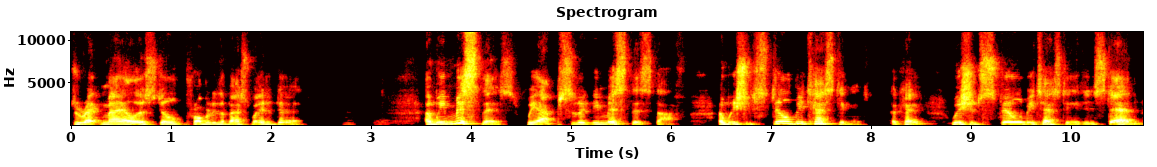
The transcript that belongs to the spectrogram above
direct mail is still probably the best way to do it. And we miss this. We absolutely miss this stuff. And we should still be testing it. Okay. We should still be testing it. Instead,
